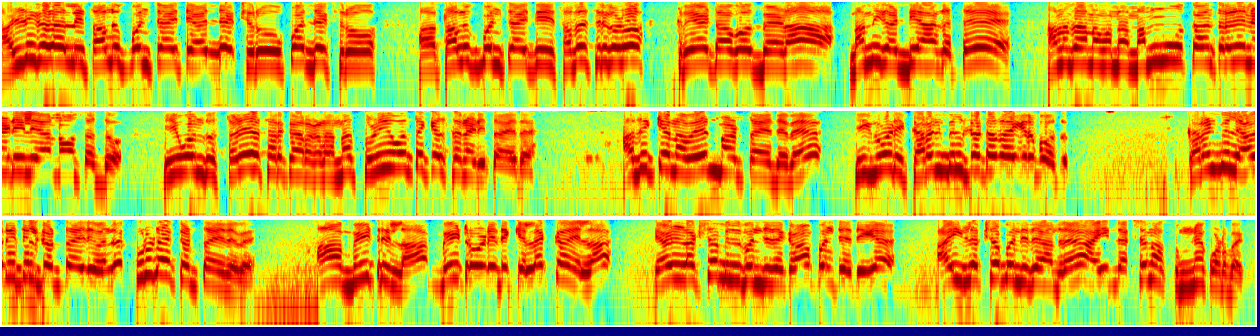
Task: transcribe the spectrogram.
ಹಳ್ಳಿಗಳಲ್ಲಿ ತಾಲೂಕ್ ಪಂಚಾಯತಿ ಅಧ್ಯಕ್ಷರು, ಉಪಾಧ್ಯಕ್ಷರು, ಆ ತಾಲೂಕ್ ಪಂಚಾಯತಿ ಸದಸ್ಯರುಗಳು ಕ್ರಿಯೇಟ್ ಆಗೋದು ಬೇಡ. ನಮಗೆ ಅಡ್ಡಿ ಆಗುತ್ತೆ. ಅನುದಾನವನ್ನ ನಮ್ಮ ಮುಖಾಂತರನೇ ನಡೀಲಿ ಅನ್ನುವಂಥದ್ದು. ಈ ಒಂದು ಸ್ಥಳೀಯ ಸರ್ಕಾರಗಳನ್ನ ತುಳಿಯುವಂತ ಕೆಲಸ ನಡೀತಾ ಇದೆ. ಅದಕ್ಕೆ ನಾವೇನ್ ಮಾಡ್ತಾ ಇದ್ದೇವೆ? ಈಗ ನೋಡಿ ಕರೆಂಟ್ ಬಿಲ್ ಕಟ್ಟೋದಾಗಿರ್ಬೋದು. ಕರೆಂಟ್ ಬಿಲ್ ಯಾವ ರೀತಿಲಿ ಕಟ್ತಾ ಇದೀವಿ ಅಂದ್ರೆ ಕುರುಡೆ ಕಟ್ತಾ ಇದ್ದೇವೆ. ಆ ಮೀಟರ್ ಇಲ್ಲ ಮೀಟರ್ ಓಡಿದಕ್ಕೆ ಲೆಕ್ಕ ಇಲ್ಲ. ಎರಡು ಲಕ್ಷ ಬಿಲ್ ಬಂದಿದೆ ಗ್ರಾಮ ಪಂಚಾಯತಿಗೆ. ಐದು ಲಕ್ಷ ಬಂದಿದೆ ಅಂದ್ರೆ ಐದು ಲಕ್ಷ ನಾವು ಸುಮ್ಮನೆ ಕೊಡ್ಬೇಕು.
